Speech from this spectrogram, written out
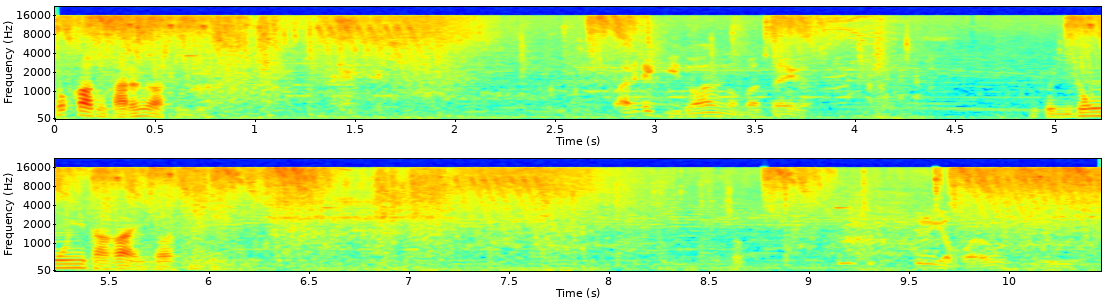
효과가 좀 다른 것 같은데. 빠르게 이동하는 건 맞다 이거 이거 이동이 다가 아닌 것 같은데. 뚫기가 뭐라고 했지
